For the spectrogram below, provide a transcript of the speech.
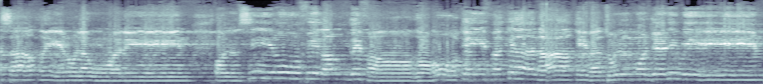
أساطير الأولين. قل سيروا في الأرض فانظروا كيف كان عاقبة المجرمين.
